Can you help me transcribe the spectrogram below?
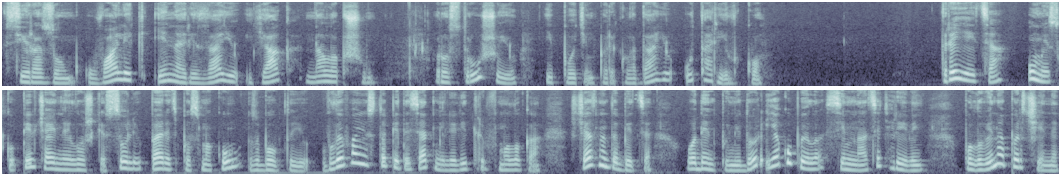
всі разом у валік і нарізаю як на лапшу. Розтрушую і потім перекладаю у тарілку. Три яйця у миску, пів чайної ложки солі, перець по смаку збовтую. Вливаю 150 мл молока. Ще знадобиться один помідор. Я купила 17 гривень. Половина перчини.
